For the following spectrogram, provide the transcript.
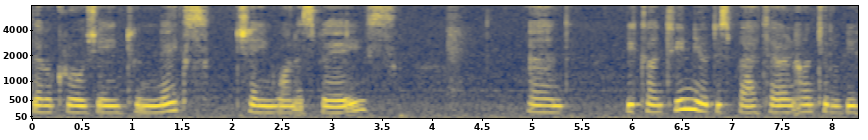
Double crochet into next chain one space. And we continue this pattern until we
